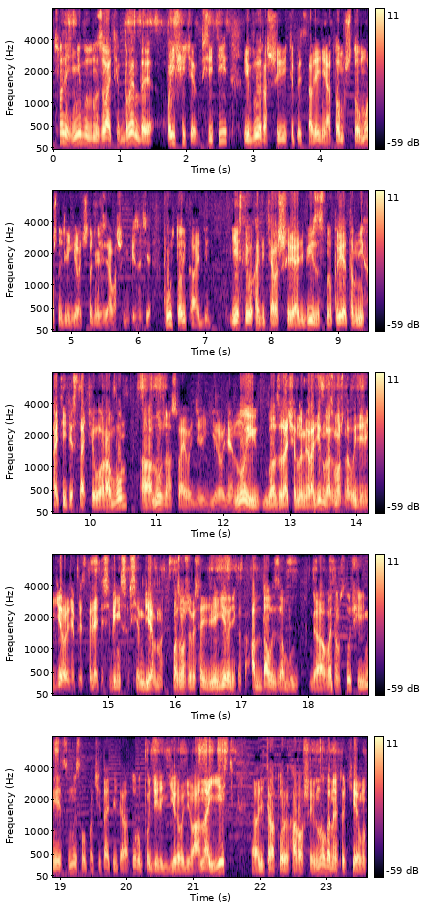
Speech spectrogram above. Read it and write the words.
смотрите, не буду называть бренды, поищите в сети, и вы расширите представление о том, что можно делегировать, что нельзя в вашем бизнесе. Путь только один. Если вы хотите расширять бизнес, но при этом не хотите стать его рабом, а, нужно осваивать делегирование. Ну и задача номер один, возможно, вы делегирование представляете себе не совсем верно. Возможно, представляете делегирование как отдал и забыл. В этом случае имеет смысл почитать литературу по делегированию. Она есть, а, литературы хорошей много на эту тему.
